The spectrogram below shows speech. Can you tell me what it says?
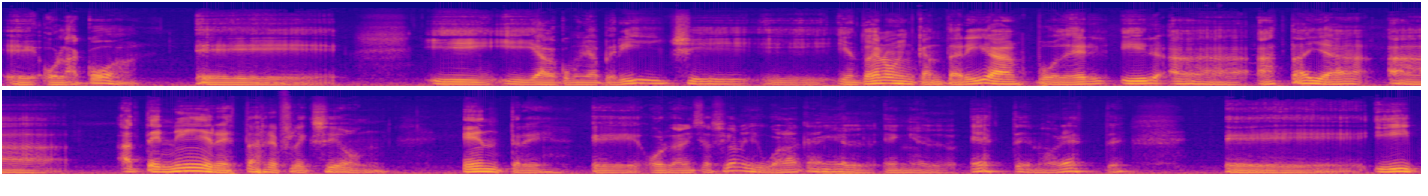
eh, o la COA, y, y, a la comunidad Perichi, y, entonces nos encantaría poder ir hasta allá a, a, tener esta reflexión entre organizaciones, igual acá en el, en el este, noreste, y,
